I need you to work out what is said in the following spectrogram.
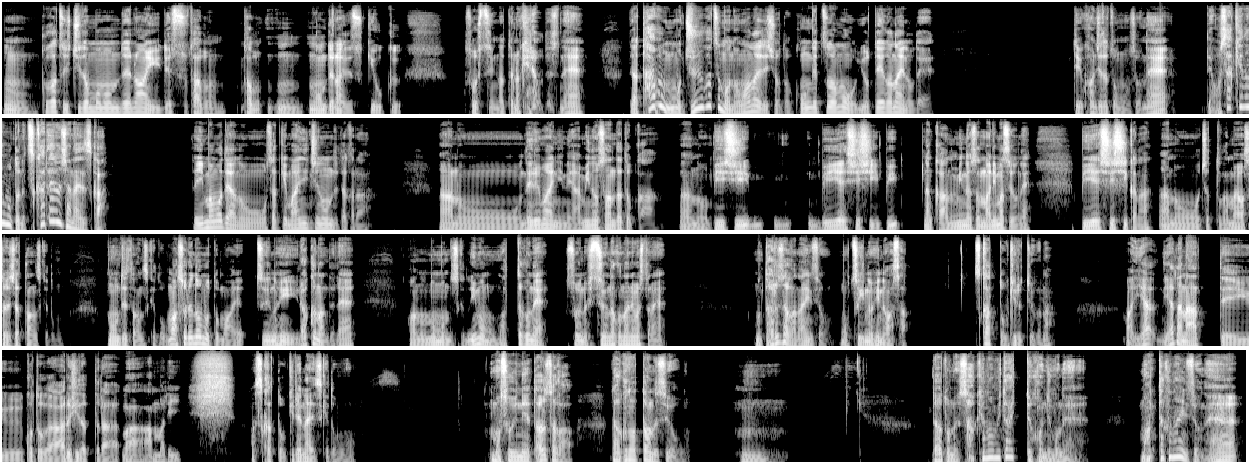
うん。9月一度も飲んでないです。多分。多分、うん。飲んでないです。記憶喪失になってなければですね。では多分もう10月も飲まないでしょうと。今月はもう予定がないので。っていう感じだと思うんですよね。で、お酒飲むとね、疲れるじゃないですか。で、今まであの、お酒毎日飲んでたから、あのー寝る前にね、アミノ酸だとか、あの、BC、BACC、B、なんかあの、アミノ酸なりますよね。BACC かな？あのーちょっと名前忘れちゃったんですけども、飲んでたんですけど、まあ、それ飲むと、まあ、え次の日楽なんでね、あの、飲むんですけど、今も全くね、そういうの必要なくなりましたね。もうだるさがないんですよ。もう次の日の朝。スカッと起きるっていうかな。まあ、や、嫌だなっっていうことがある日だったら、まあ、あんまり、まあ、スカッと起きれないですけども、まあ、そういうね、だるさがなくなったんですよ。うん。で、あとね、酒飲みたいって感じもね、全くないんですよね。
